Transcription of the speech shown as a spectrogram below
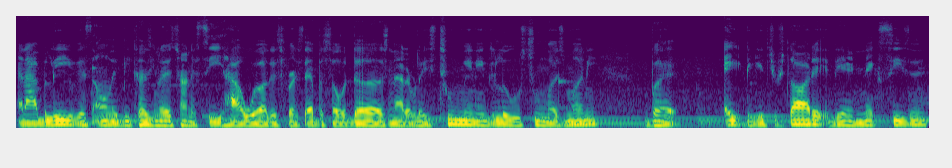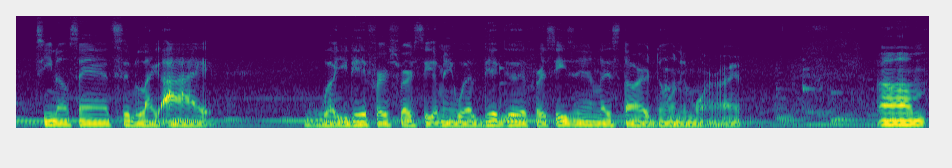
And I believe it's only because, you know, they're trying to see how well this first episode does, not to release too many to lose too much money, but eight to get you started. Then next season, to, you know what I'm saying, to be like, right, well, you did first first season. I mean, well, did good first season. Let's start doing it more, right? Um,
